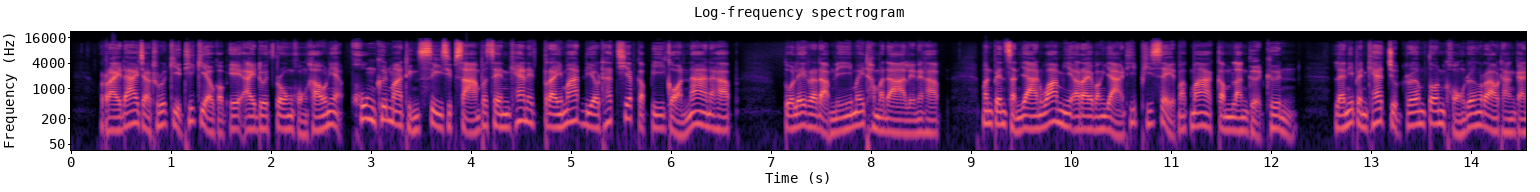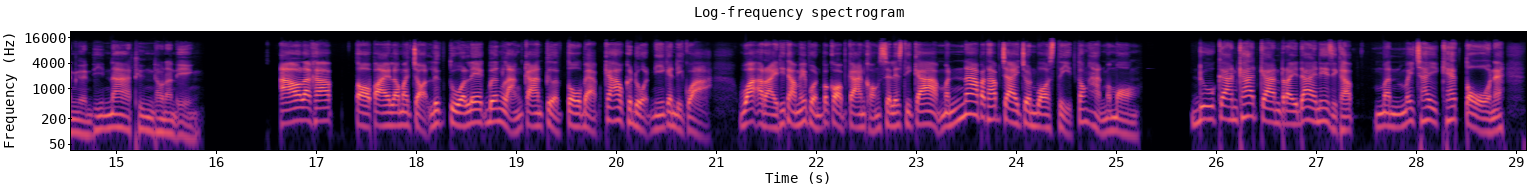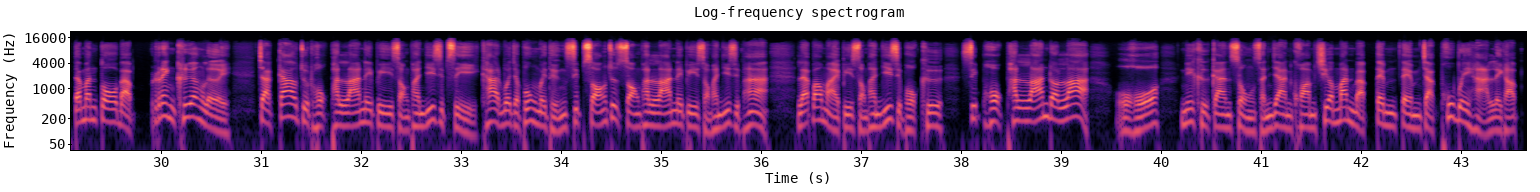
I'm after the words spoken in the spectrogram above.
รายได้จากธุรกิจที่เกี่ยวกับ AI โดยตรงของเขาเนี่ยพุ่งขึ้นมาถึง 43%แค่ในไตรมาสเดียวถ้าเทียบกับปีก่อนหน้านะครับ ตัวเลขระดับนี้ไม่ธรรมดาเลยนะครับ มันเป็นสัญญาณว่ามีอะไรบางอย่างที่พิเศษมากๆกำลังเกิดขึ้น และนี่เป็นแค่จุดเริ่มต้นของเรื่องราวทางการเงินที่น่าทึ่งเท่านั้นเอง เอาละครับ ต่อไปเรามาเจาะลึกตัวเลขเบื้องหลังการเติบโตแบบก้าวกระโดดนี้กันดีกว่า ว่าอะไรที่ทำให้ผลประกอบการของเซเลสติก้ามันน่าประทับใจจนบอสตีต้องหันมามอง ดูการคาดการรายได้นี่สิครับ มันไม่ใช่แค่โตนะ แต่มันโตแบบเร่งเครื่องเลย จาก 9.6 พันล้านในปี 2024 คาดว่าจะพุ่งไปถึง 12.2 พันล้านในปี 2025 และเป้าหมายปี 2026 คือ 16 พันล้านดอลลาร์ โอ้โห นี่คือการส่งสัญญาณความเชื่อมั่นแบบเต็มๆ จากผู้บริหารเลยครับ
